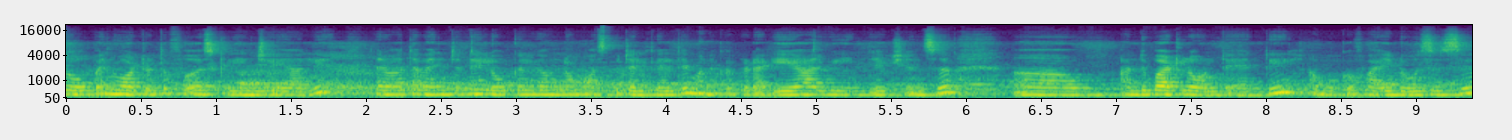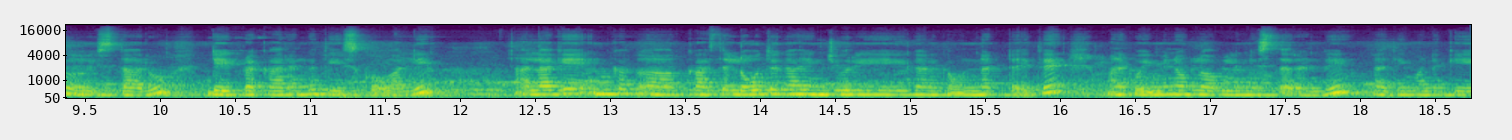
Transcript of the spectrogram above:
సోప్ అండ్ వాటర్తో ఫస్ట్ క్లీన్ చేయాలి. తర్వాత వెంటనే లోకల్గా ఉన్న హాస్పిటల్కి వెళ్తే మనకు అక్కడ ఏఆర్వి ఇంజెక్షన్స్ అందుబాటులో ఉంటాయండి. అవి ఒక ఫైవ్ డోసెస్ ఇస్తారు. డేట్ ప్రకారంగా తీసుకోవాలి. అలాగే ఇంకా కాస్త లోతుగా ఇంజురీ కనుక ఉన్నట్టయితే మనకు ఇమ్యూనోగ్లోబులిన్ ఇస్తారండి. అది మనకి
